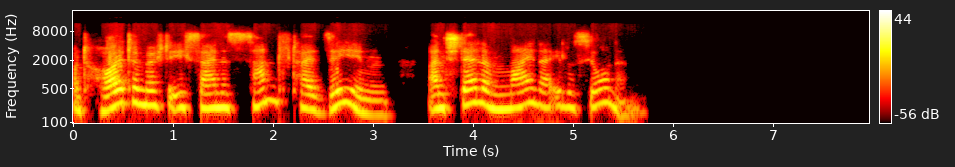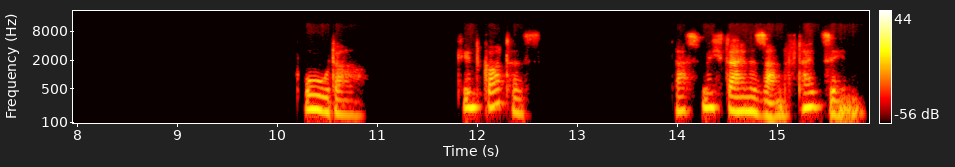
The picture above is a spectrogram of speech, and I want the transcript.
und heute möchte ich seine Sanftheit sehen anstelle meiner Illusionen. Bruder, Kind Gottes, Lass mich deine Sanftheit sehen.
